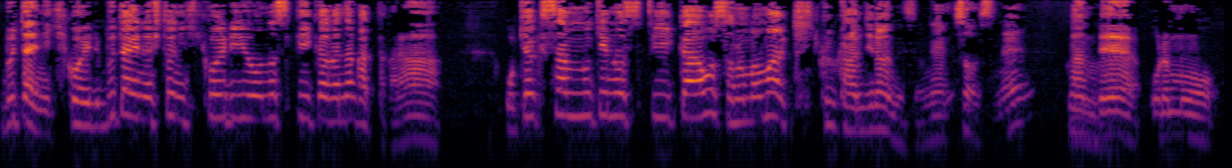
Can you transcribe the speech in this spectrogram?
舞台に聞こえる、舞台の人に聞こえる用のスピーカーがなかったから、お客さん向けのスピーカーをそのまま聞く感じなんですよね。そうですね。なんで、俺もう、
